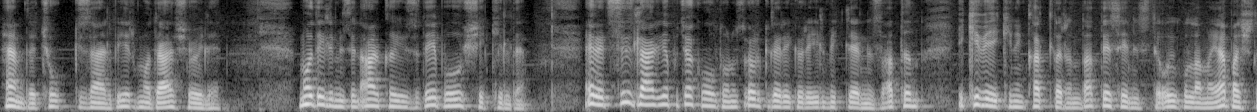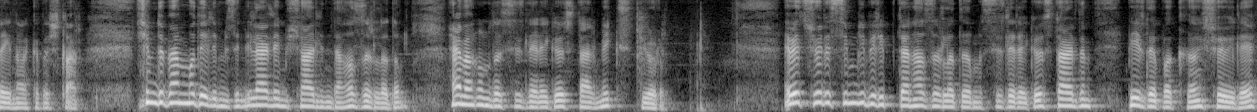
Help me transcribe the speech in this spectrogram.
hem de çok güzel bir model şöyle. Modelimizin arka yüzü de bu şekilde. Evet sizler yapacak olduğunuz örgülere göre ilmeklerinizi atın. 2 ve 2'nin katlarında desenizde uygulamaya başlayın arkadaşlar. Şimdi ben modelimizin ilerlemiş halinde hazırladım. Hemen onu da sizlere göstermek istiyorum. Evet şöyle simli bir ipten hazırladığımı sizlere gösterdim. Bir de bakın şöyle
